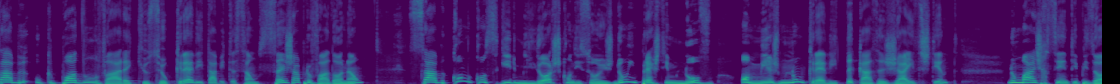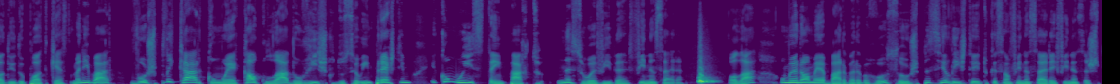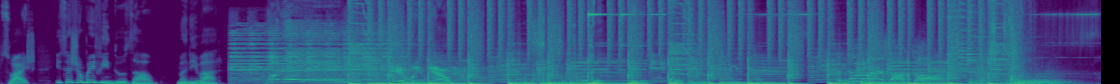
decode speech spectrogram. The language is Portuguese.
Sabe o que pode levar a que o seu crédito à habitação seja aprovado ou não? Sabe como conseguir melhores condições num empréstimo novo ou mesmo num crédito da casa já existente? No mais recente episódio do podcast Manibar, vou explicar como é calculado o risco do seu empréstimo e como isso tem impacto na sua vida financeira. Olá, o meu nome é Bárbara Barroso, sou especialista em educação financeira e finanças pessoais e sejam bem-vindos ao Money Bar. Money! Honey.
